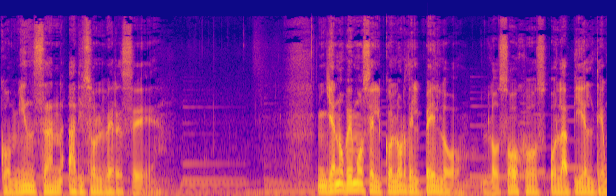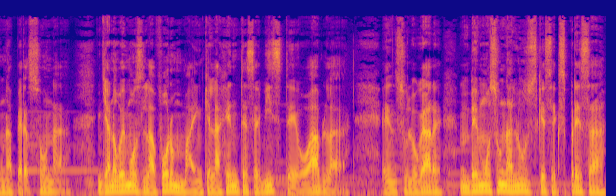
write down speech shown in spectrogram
comienzan a disolverse. Ya no vemos el color del pelo, los ojos o la piel de una persona. Ya no vemos la forma en que la gente se viste o habla. En su lugar vemos una luz que se expresa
